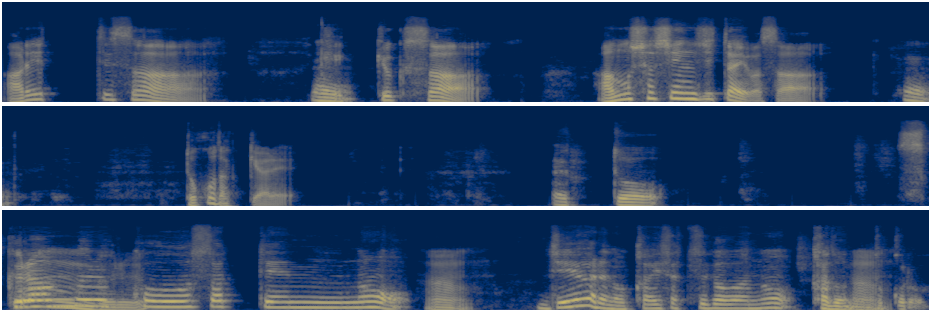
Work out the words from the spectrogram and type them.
あれってさ、う結ん。局さ、あの写真自体はさ、うん。どこだっけあれ？えっと、スクランブル。交差点のうん。JR の改札側の角のところ、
